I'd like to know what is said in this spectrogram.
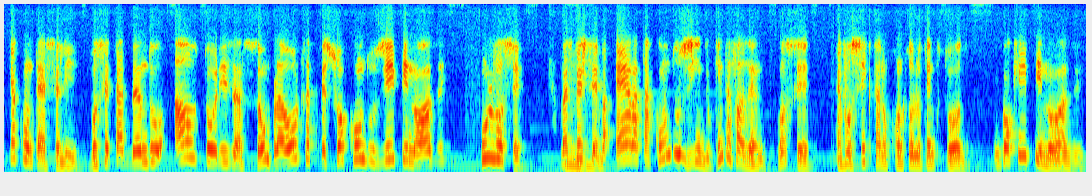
o que acontece ali? Você está dando autorização para outra pessoa conduzir a hipnose por você. Mas uhum. perceba, ela está conduzindo. Quem está fazendo? Você. É você que está no controle o tempo todo. Em qualquer hipnose,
